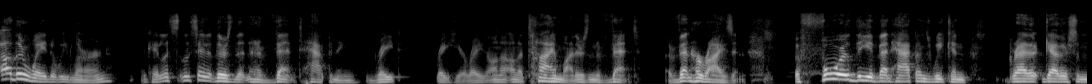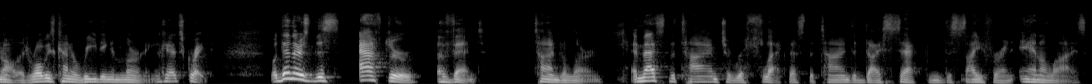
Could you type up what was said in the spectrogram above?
other way that we learn, okay, let's let's say that there's an event happening right right here, right on a, on a timeline. There's an event, event horizon. Before the event happens, we can gather gather some knowledge. We're always kind of reading and learning. Okay, that's great. Well, then there's this after event time to learn. And that's the time to reflect. That's the time to dissect and decipher and analyze.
